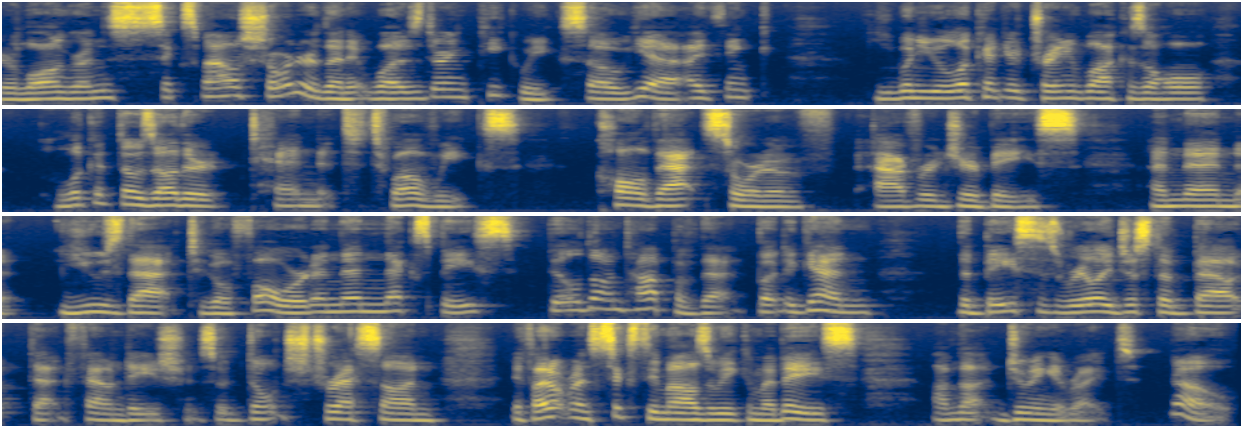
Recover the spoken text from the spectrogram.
your long run's six miles shorter than it was during peak week. So yeah, I think when you look at your training block as a whole, look at those other 10 to 12 weeks. Call that sort of average your base and then use that to go forward and then next base build on top of that. But again the base is really just about that foundation. So don't stress on if i don't run 60 miles a week in my base i'm not doing it right. No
